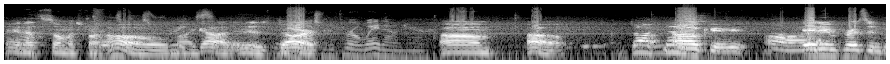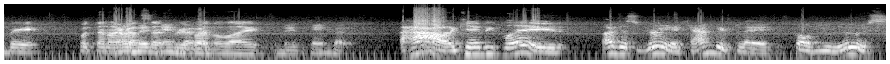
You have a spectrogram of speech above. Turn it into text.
Hey, that's so much fun. Oh my god, it is dark. throw away down here. Um, oh. Darkness. Okay, Aw, it imprisoned me, but then I No, got made set game free by the light. it made the game better. How? It can't be played. I disagree. It can be played. It's called you lose.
